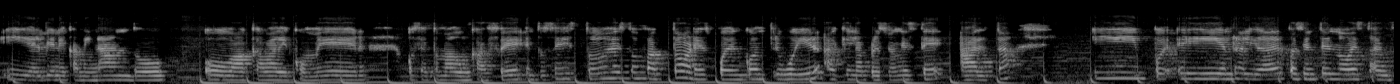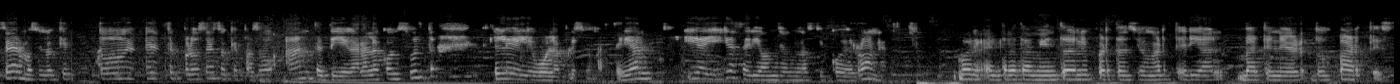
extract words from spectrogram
y él viene caminando o acaba de comer o se ha tomado un café. Entonces, todos estos factores pueden contribuir a que la presión esté alta y, pues, en realidad el paciente no está enfermo, sino que todo este proceso que pasó antes de llegar a la consulta le elevó la presión arterial y ahí ya sería un diagnóstico erróneo. Bueno, el tratamiento de la hipertensión arterial va a tener dos partes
